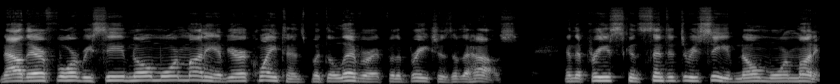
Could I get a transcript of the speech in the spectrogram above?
Now therefore receive no more money of your acquaintance, but deliver it for the breaches of the house. And the priests consented to receive no more money.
